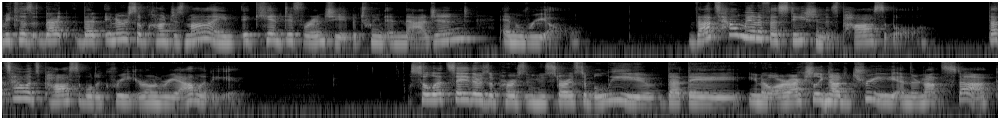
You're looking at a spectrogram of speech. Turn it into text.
because that that inner subconscious mind it can't differentiate between imagined and real. That's how manifestation is possible. That's how it's possible to create your own reality. So let's say there's a person who starts to believe that they, you know, are actually not a tree and they're not stuck.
